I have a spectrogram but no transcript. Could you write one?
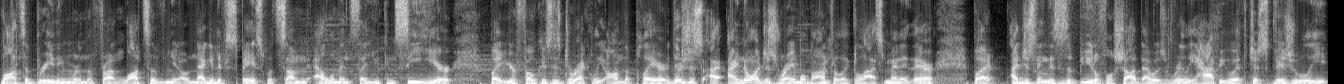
Lots of breathing room in the front, lots of, you know, negative space with some elements that you can see here, but your focus is directly on the player. There's just, I, I know I just rambled on for like the last minute there, but I just think this is a beautiful shot that I was really happy with. Just visually,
